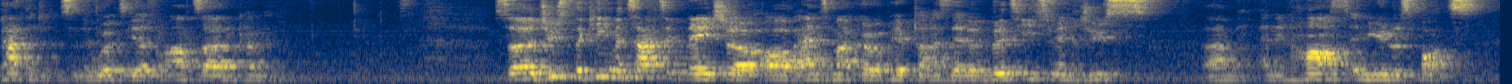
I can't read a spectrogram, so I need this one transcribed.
pathogens. So they work together from outside and come in. So due to the chemotactic nature of antimicrobial peptides, they have the ability to induce um, an enhanced immune response.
